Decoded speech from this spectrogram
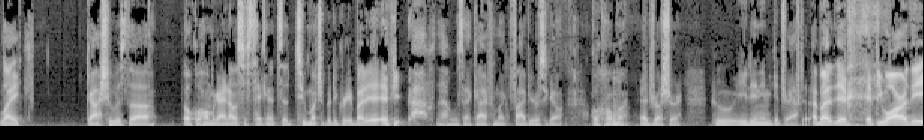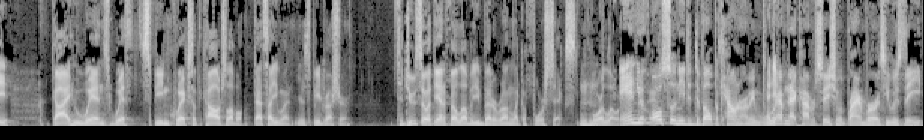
like, gosh, who was the Oklahoma guy. I know this is taking it to too much of a degree, but if you, oh, the hell was that guy from like five years ago? Oklahoma edge rusher who he didn't even get drafted. Uh, but if, if you are the guy who wins with speed and quicks at the college level, that's how you win. You're a speed rusher to do so at the NFL level, you better run like a 4 6 mm-hmm. or lower. And you, you also need to develop a counter. I mean, we were having that conversation with Brian Burns. He was the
